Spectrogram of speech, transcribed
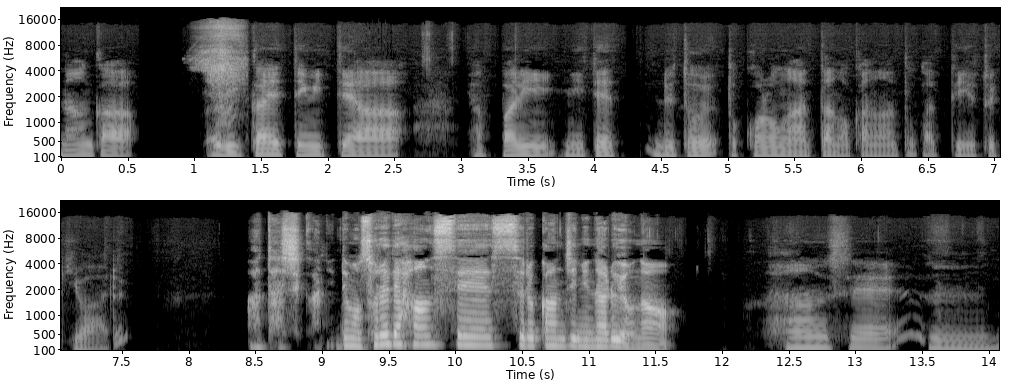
なんか、振り返ってみて、あやっぱり似てるとところがあったのかなとかっていう時はある。あ、確かに。でもそれで反省する感じになるよな。反省、うん。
